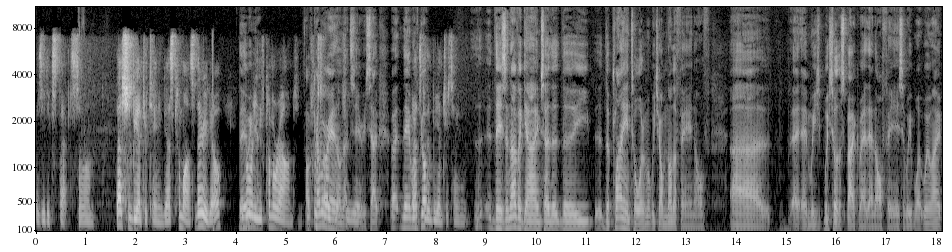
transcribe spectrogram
as you'd expect. So um, that should be entertaining, Des. Come on. So there you go. There you've already you've come around. I've come around on that series. So uh, there we've That's going to be entertaining. There's another game. So the the the play-in tournament, which I'm not a fan of, uh, and we we sort of spoke about that off air, so we we won't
